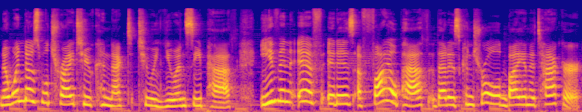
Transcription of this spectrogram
Now, Windows will try to connect to a UNC path even if it is a file path that is controlled by an attacker.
